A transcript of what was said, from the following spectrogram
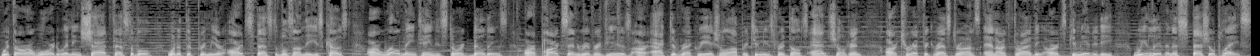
With our award winning Shad Festival, one of the premier arts festivals on the East Coast, our well maintained historic buildings, our parks and river views, our active recreational opportunities for adults and children, our terrific restaurants, and our thriving arts community, we live in a special place.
